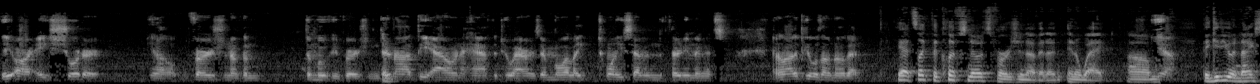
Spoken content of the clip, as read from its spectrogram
they are a shorter, you know, version of the the movie version. They're not the hour and a half, the two hours. They're more like twenty-seven to thirty minutes, and a lot of people don't know that. Yeah, it's like the Cliff's Notes version of it in a way. Um, Yeah. They give you a nice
